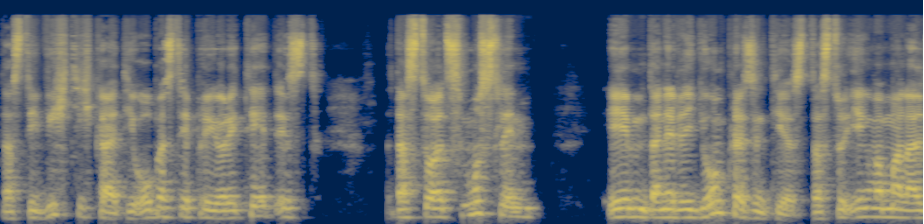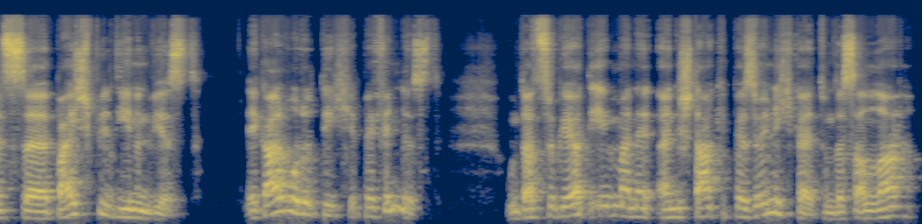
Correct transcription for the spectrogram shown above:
dass die Wichtigkeit die oberste Priorität ist, dass du als Muslim eben deine Religion präsentierst, dass du irgendwann mal als äh, Beispiel dienen wirst, egal wo du dich befindest. Und dazu gehört eben eine, eine starke Persönlichkeit und dass Allah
